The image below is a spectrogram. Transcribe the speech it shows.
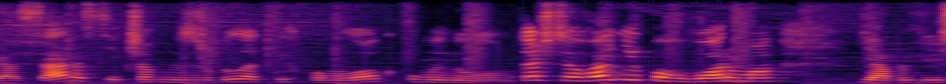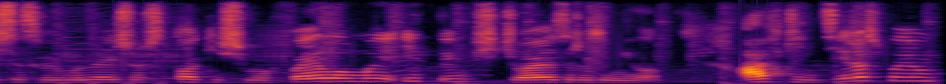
я зараз, якщо б не зробила тих помилок у минулому. Тож сьогодні поговоримо. Я поділюся своїми найжорстокішими фейлами і тим, що я зрозуміла. А в кінці розповім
